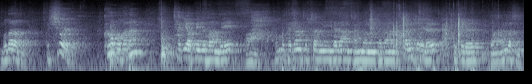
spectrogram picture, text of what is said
못 알아들어. 싫어요. 그거보다는 자기 옆에 있는 사람들이 와 정말 대단한 집사님, 대단한 장로님, 대단한 목사님 소리를 듣기를 원하는 것입니다.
